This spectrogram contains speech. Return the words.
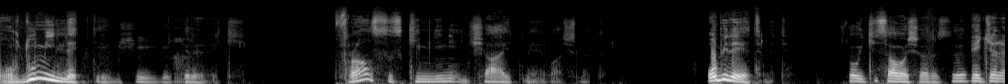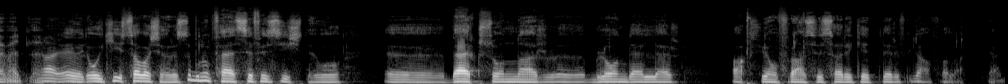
ordu millet diye bir şeyi getirerek Fransız kimliğini inşa etmeye başladı. O bile yetmedi. İşte o iki savaş arası. Beceremediler. Yani evet o iki savaş arası bunun felsefesi işte o e, Bergsonlar, e, Blondeller, aksiyon Fransız hareketleri filan falan. Yani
